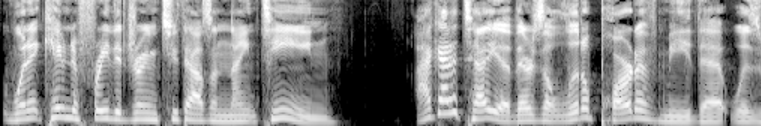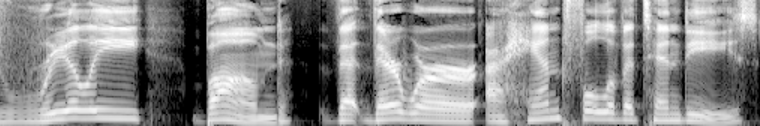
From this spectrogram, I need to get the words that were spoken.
When it came to Free the Dream 2019, I got to tell you, there's a little part of me that was really bummed that there were a handful of attendees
